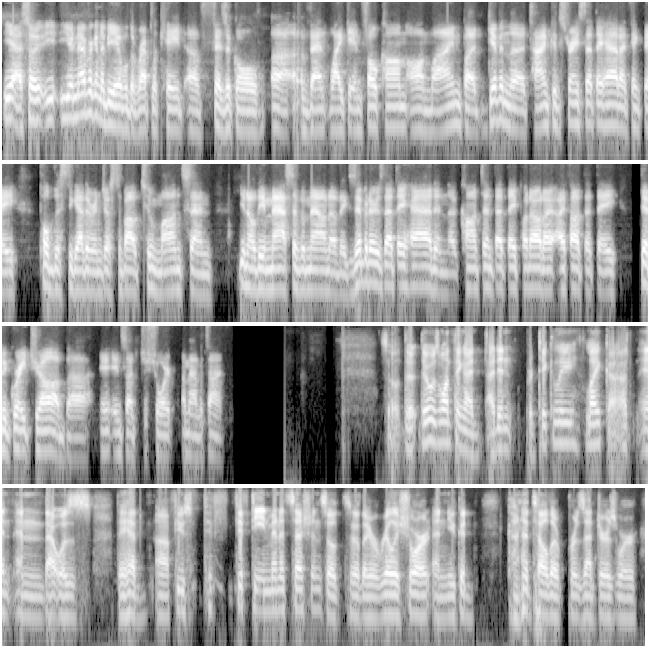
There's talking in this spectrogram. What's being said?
Yeah, so you're never going to be able to replicate a physical uh, event like InfoComm online, but given the time constraints that they had, I think they pulled this together in just about two months. And you know the massive amount of exhibitors that they had and the content that they put out, I, I thought that they did a great job uh, in, in such a short amount of time. So there, there was one thing I, I didn't particularly like, uh, and and that was they had a few 15 minute sessions, so so they were really short, and you could kind of tell the presenters were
